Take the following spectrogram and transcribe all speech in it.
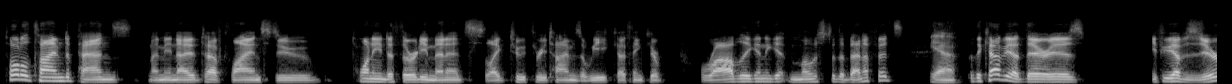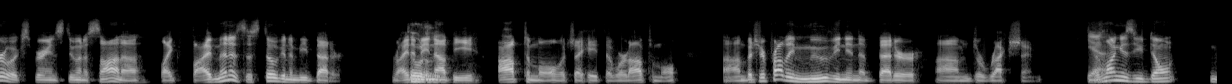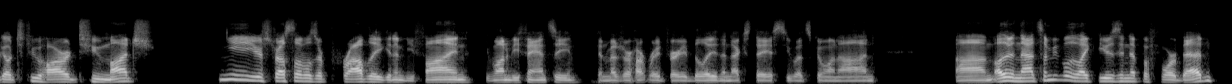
Total time depends. I mean, I have clients do 20 to 30 minutes, like two, three times a week. I think you're probably going to get most of the benefits. Yeah. But the caveat there is if you have zero experience doing a sauna, like five minutes is still going to be better, right? Totally. It may not be optimal, which I hate the word optimal, um, but you're probably moving in a better um, direction. Yeah. As long as you don't go too hard, too much, yeah, your stress levels are probably going to be fine. You want to be fancy, you can measure heart rate variability the next day, see what's going on. Um, other than that, some people like using it before bed.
